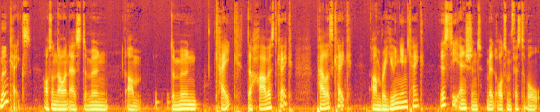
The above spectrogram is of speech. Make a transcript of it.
Mooncakes, also known as the moon, um, the moon cake, the harvest cake, palace cake, um, reunion cake, is the ancient Mid Autumn Festival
